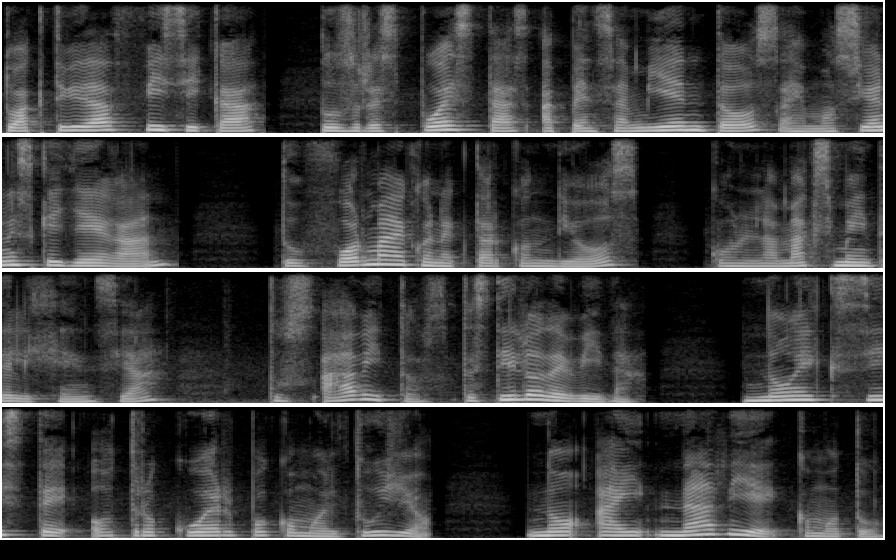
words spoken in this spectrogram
tu actividad física, tus respuestas a pensamientos, a emociones que llegan, tu forma de conectar con Dios, con la máxima inteligencia, tus hábitos, tu estilo de vida. No existe otro cuerpo como el tuyo. No hay nadie como tú.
